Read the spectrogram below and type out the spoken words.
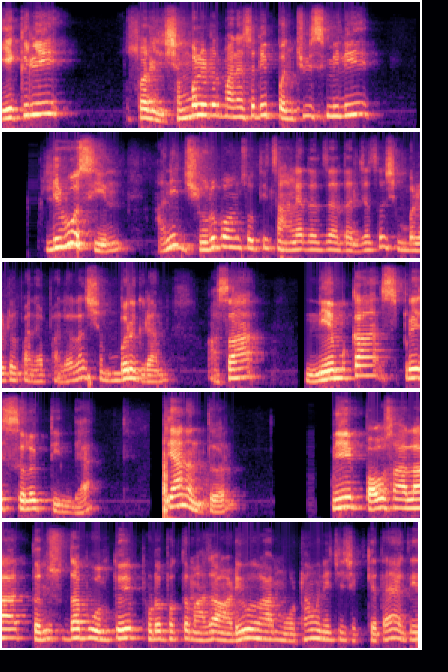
एकरी सॉरी शंभर लिटर पाण्यासाठी पंचवीस मिली लिव्होसिन आणि झिरो पॉईंट चौथी चांगल्या दर्जा दर्जाचं शंभर लिटर पाण्या पाण्याला शंभर ग्रॅम असा नेमका स्प्रे सलग तीन द्या. त्यानंतर मी पाऊस आला तरी सुद्धा बोलतोय. पुढं फक्त माझा ऑडिओ हा मोठा होण्याची शक्यता आहे. अगदी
